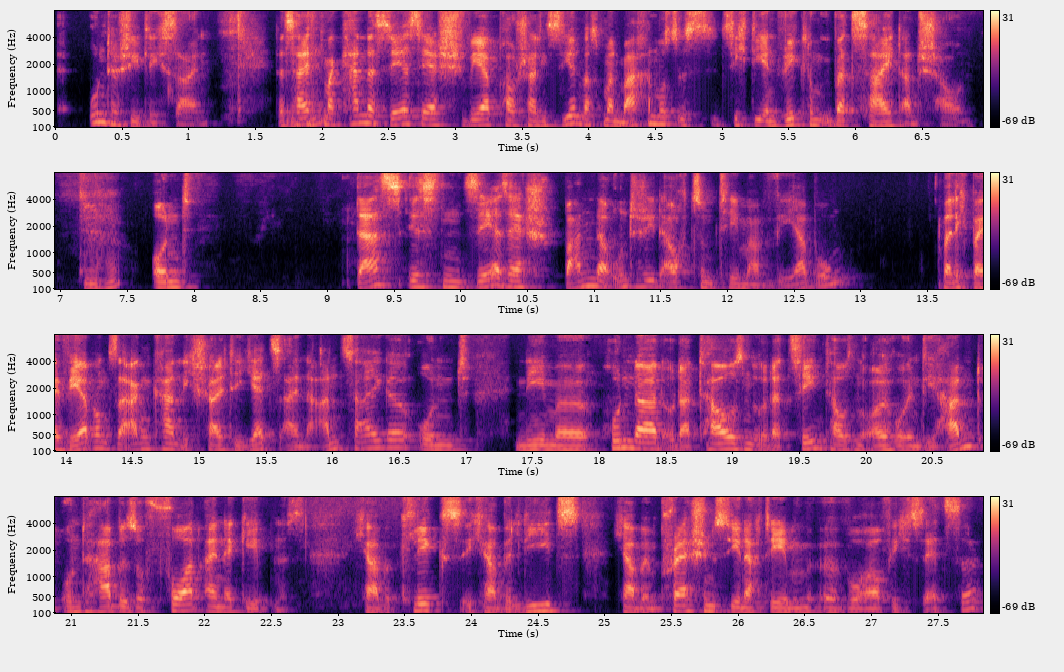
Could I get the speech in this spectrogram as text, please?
äh, unterschiedlich sein. Das mhm. heißt, man kann das sehr, sehr schwer pauschalisieren. Was man machen muss, ist sich die Entwicklung über Zeit anschauen. Mhm. Und das ist ein sehr, sehr spannender Unterschied auch zum Thema Werbung weil ich bei Werbung sagen kann, ich schalte jetzt eine Anzeige und nehme 100 oder 1000 oder 10.000 Euro in die Hand und habe sofort ein Ergebnis. Ich habe Klicks, ich habe Leads, ich habe Impressions, je nachdem, äh, worauf ich setze.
